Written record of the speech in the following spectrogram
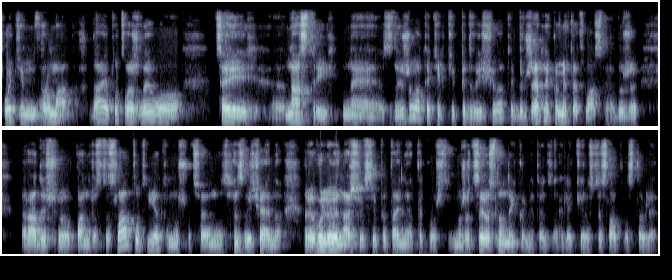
потім в громадах. Да? І тут важливо цей е, настрій не знижувати, тільки підвищувати. Бюджетний комітет, власне, я дуже радий, що пан Ростислав тут є, тому що це ну, звичайно регулює наші всі питання також. Може, це основний комітет, взагалі, який Ростислав представляє.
